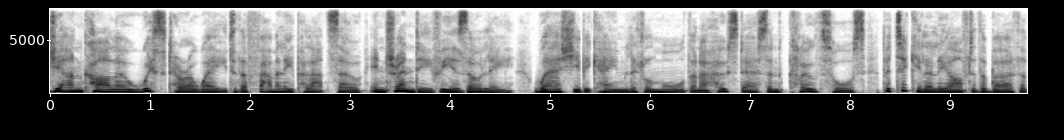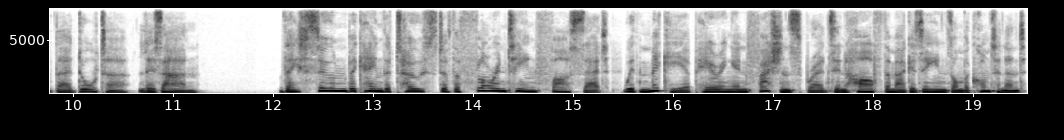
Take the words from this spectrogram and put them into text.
Giancarlo whisked her away to the family palazzo in trendy Fiesole, where she became little more than a hostess and clothes horse, particularly after the birth of their daughter, Lisanne. They soon became the toast of the Florentine far set, with Mickey appearing in fashion spreads in half the magazines on the continent,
